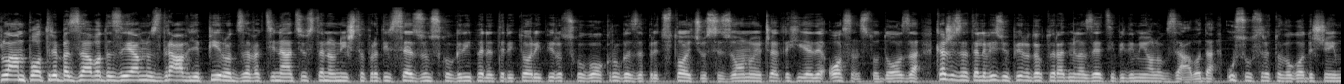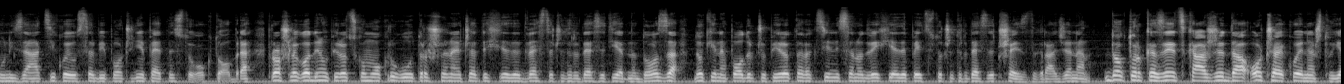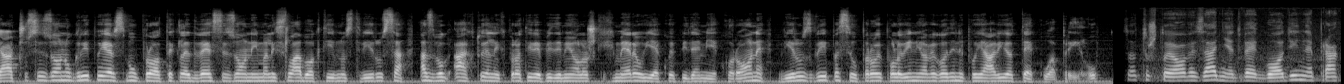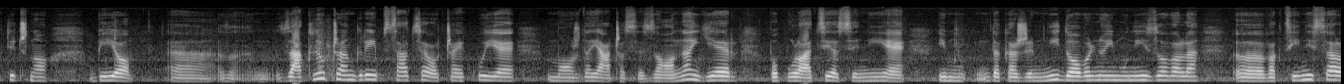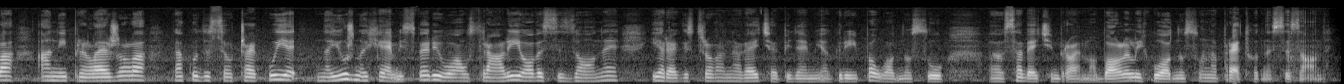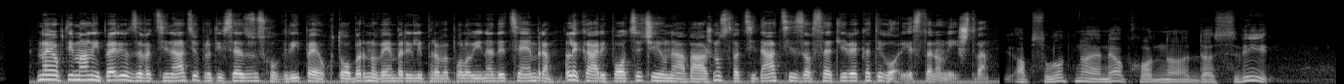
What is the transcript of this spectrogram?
Plan potreba Zavoda za javno zdravlje Pirot za vakcinaciju stanovništva protiv sezonskog gripe na teritoriji Pirotskog okruga za predstojeću sezonu je 4800 doza, kaže za televiziju Pirot dr. Radmila Zec, epidemiolog Zavoda, u susret ovogodišnjoj imunizaciji koja u Srbiji počinje 15. oktobra. Prošle godine u Pirotskom okrugu utrošena je 4241 doza, dok je na području Pirota vakcinisano 2546 građana. Dr. Kazec kaže da očekuje nešto jaču sezonu gripe jer smo u protekle dve sezone imali slabo slabu aktivnost virusa, a zbog aktuelnih protivepidemioloških mera u jeku epidemije korone, virus gripa se u prvoj polovini ove godine pojavio tek u aprilu. Zato što je ove zadnje dve godine praktično bio zaključan grip, sad se očekuje možda jača sezona, jer populacija se nije, da kažem, ni dovoljno imunizovala, e, vakcinisala, a ni preležala, tako da se očekuje na južnoj hemisferi u Australiji ove sezone je registrovana veća epidemija gripa u odnosu e, sa većim brojem obolelih u odnosu na prethodne sezone. Najoptimalniji period za vakcinaciju protiv sezonskog gripa je oktobar, novembar ili prva polovina decembra. Lekari podsjećaju na važnost vakcinacije za osetljive kategorije stanovništva. Apsolutno je neophodno da svi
